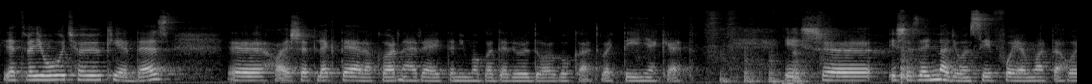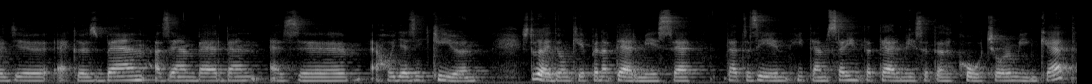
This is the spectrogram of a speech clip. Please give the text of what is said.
illetve jó, hogyha ő kérdez, ha esetleg te el akarnál rejteni magad elől dolgokat, vagy tényeket. és, és ez egy nagyon szép folyamat, ahogy eközben az emberben ez, ahogy ez így kijön. És tulajdonképpen a természet, tehát az én hitem szerint a természet kócsol minket,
